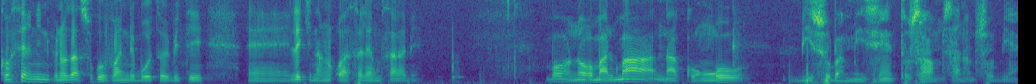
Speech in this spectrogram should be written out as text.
concert nini mpena oza soki ovandi boye to oyebi te eh, leki na nga oyo asala ya mosala bien bon normalement na congo biso bamusicien tosala mosala na biso bien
